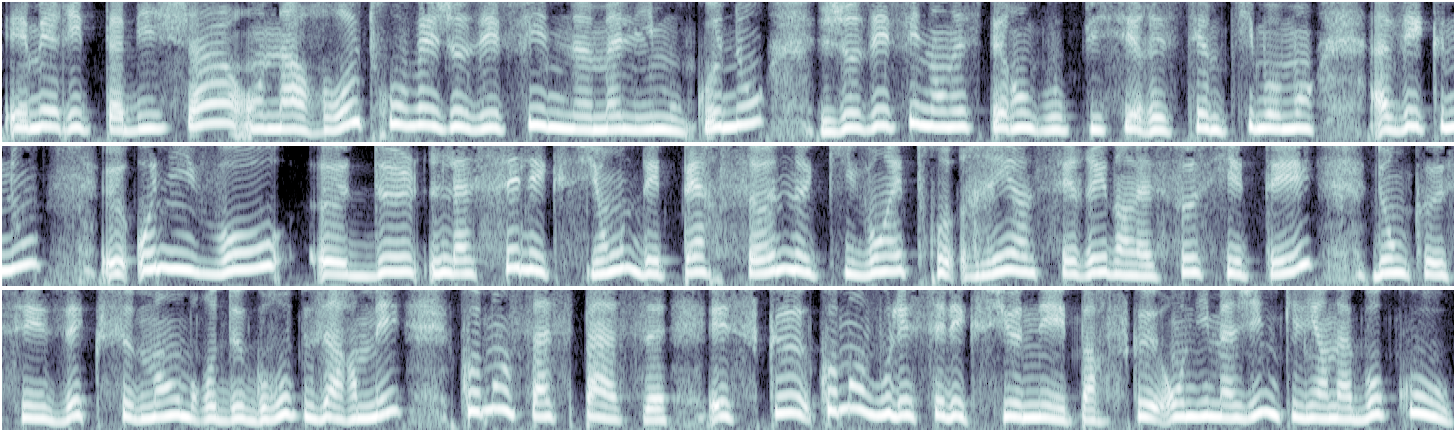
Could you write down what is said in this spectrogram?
Émérite Tabicha, on a retrouvé Joséphine Malimukono. Joséphine, en espérant que vous puissiez rester un petit moment avec nous euh, au niveau euh, de la sélection des personnes qui vont être réinsérées dans la société. Donc ces ex-membres de groupes armés, comment ça se passe? Est-ce que comment vous les sélectionnez? Parce qu'on imagine y en a beaucoup.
